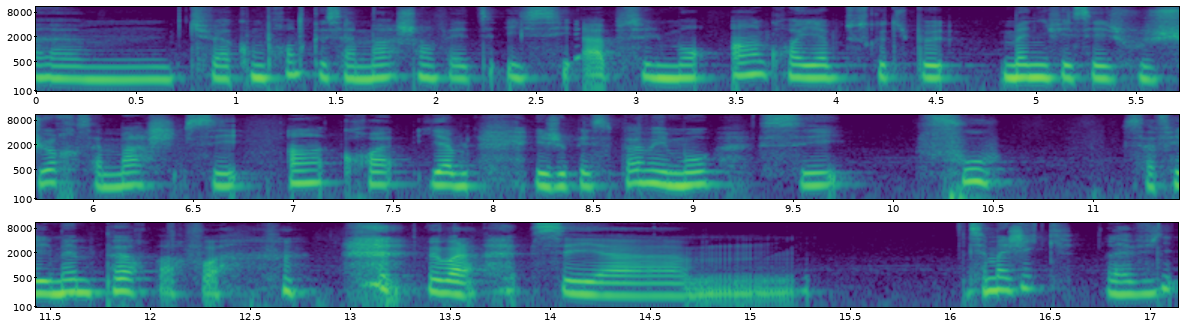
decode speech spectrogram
euh, tu vas comprendre que ça marche en fait. Et c'est absolument incroyable tout ce que tu peux manifester. Je vous jure, ça marche, c'est incroyable. Et je pèse pas mes mots, c'est fou. Ça fait même peur parfois. Mais voilà, c'est euh, c'est magique. La vie,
